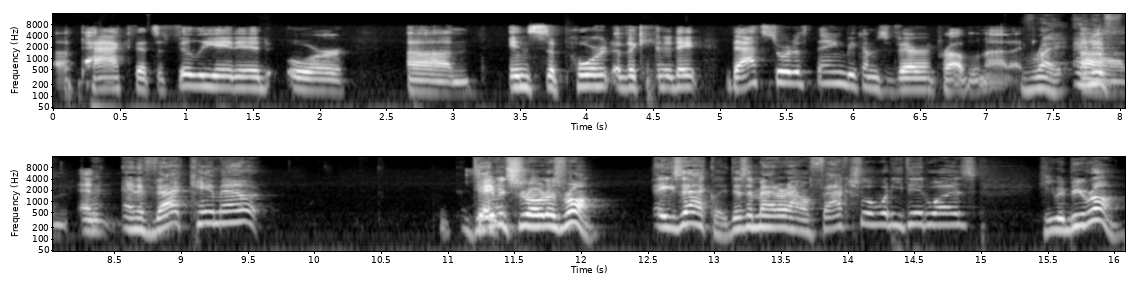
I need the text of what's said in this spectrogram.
a PAC that's affiliated or um, in support of a candidate. That sort of thing becomes very problematic. Right, and if Um, and and if that came out, David Sirota's wrong. Exactly. Doesn't matter how factual what he did was, he would be wrong.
